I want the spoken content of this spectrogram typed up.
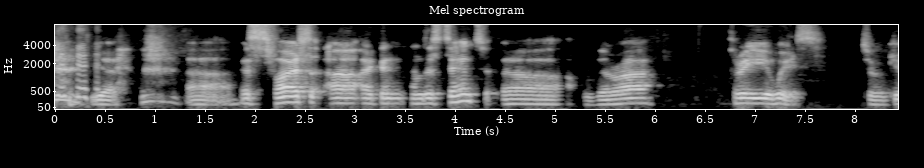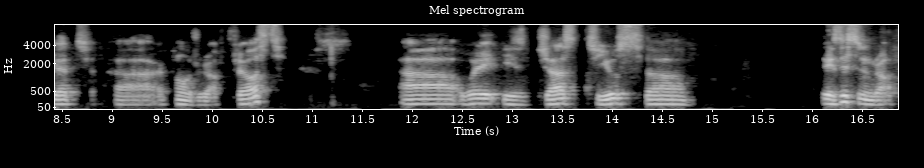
yeah. yeah. Uh, as far as uh, I can understand, uh, there are three ways to get uh, a knowledge graph. First uh, way is just use uh, existing graph,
